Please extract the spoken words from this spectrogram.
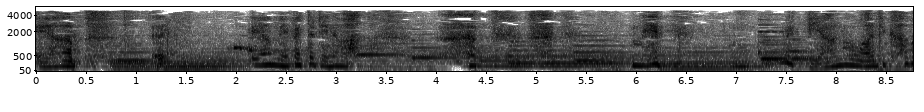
එයා එයා මේ පැත්තට එනවා. මේ මේ පියානෝ වාදිකාව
